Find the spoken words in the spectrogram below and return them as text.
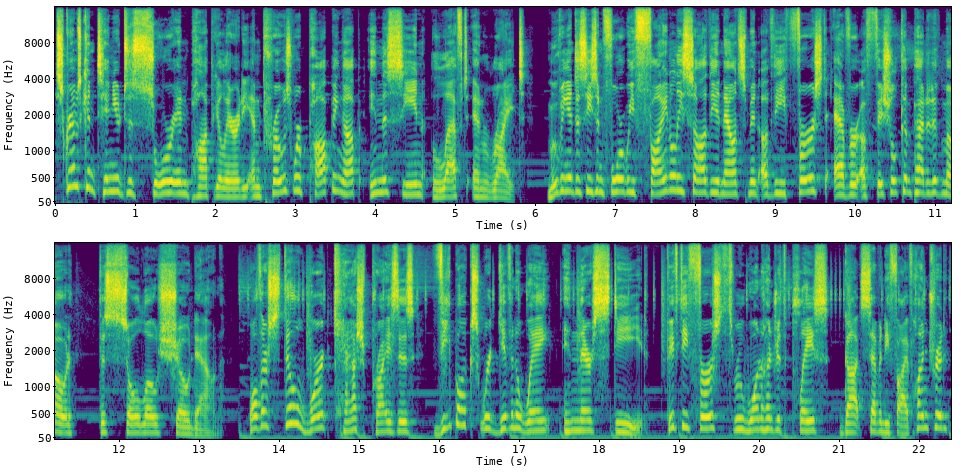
Scrims continued to soar in popularity, and pros were popping up in the scene left and right. Moving into Season 4, we finally saw the announcement of the first ever official competitive mode, the Solo Showdown. While there still weren't cash prizes, V-Bucks were given away in their steed. 51st through 100th place got 7500,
